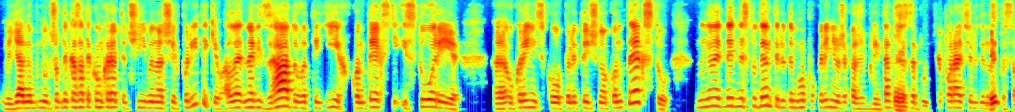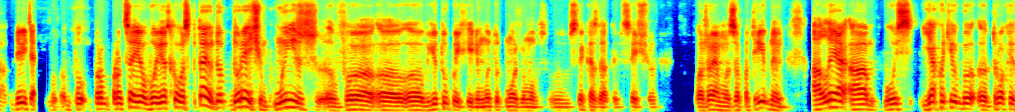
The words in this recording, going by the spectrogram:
я не ну, щоб не казати конкретно чиїми наших політиків, але навіть згадувати їх в контексті історії е, українського політичного контексту. Ну навіть не студенти, люди мого покоління вже кажуть, блін, там вже забудь, це пора цю людину списати. Дивіться, про, про це я обов'язково спитаю. До, до речі, ми ж в е, в Ютуб ефірі ми тут можемо все казати, все, що вважаємо за потрібним. Але а, ось я хотів би е, трохи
